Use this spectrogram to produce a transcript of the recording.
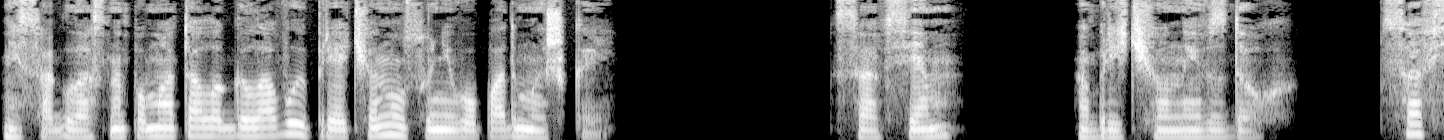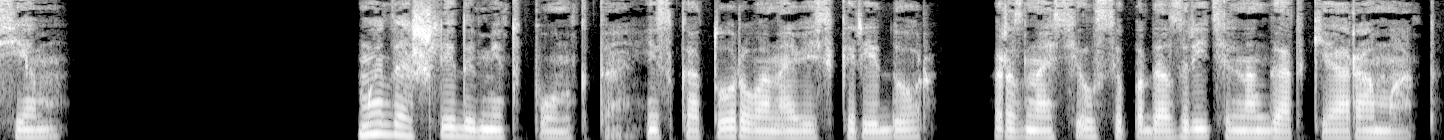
Несогласно помотала головой, пряча нос у него под мышкой. Совсем? Обреченный вздох. Совсем. Мы дошли до медпункта, из которого на весь коридор разносился подозрительно гадкий аромат.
